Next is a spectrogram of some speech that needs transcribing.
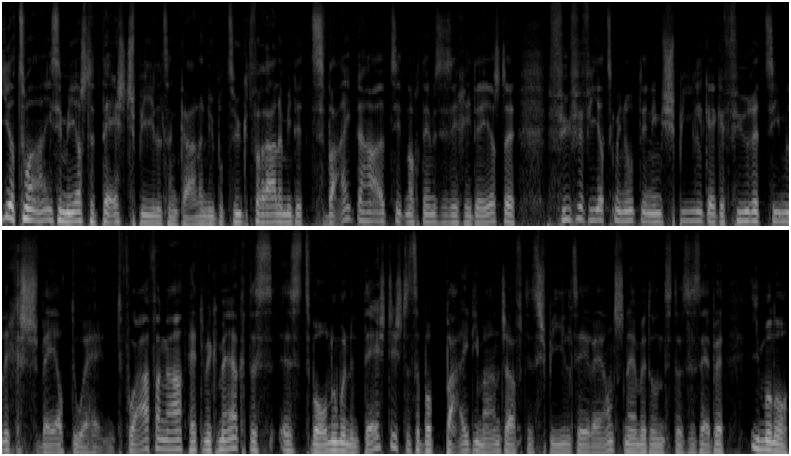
4 zu 1 im ersten Testspiel. St. Gallen überzeugt vor allem in der zweiten Halbzeit, nachdem sie sich in den ersten 45 Minuten im Spiel gegen Führer ziemlich schwer tun haben. Von Anfang an hat man gemerkt, dass es zwar nur ein Test ist, dass aber beide Mannschaften das Spiel sehr ernst nehmen und dass es eben immer noch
